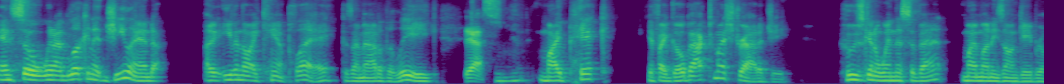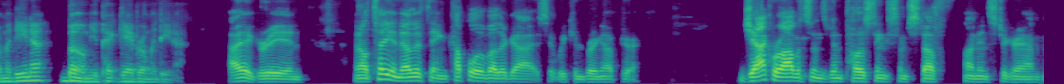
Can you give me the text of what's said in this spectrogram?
And so when I'm looking at G Land, I, even though I can't play because I'm out of the league, Yes. my pick, if I go back to my strategy, who's going to win this event? My money's on Gabriel Medina. Boom, you pick Gabriel Medina. I agree. And and I'll tell you another thing, a couple of other guys that we can bring up here. Jack Robinson's been posting some stuff on Instagram.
